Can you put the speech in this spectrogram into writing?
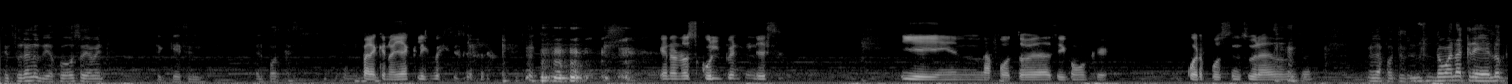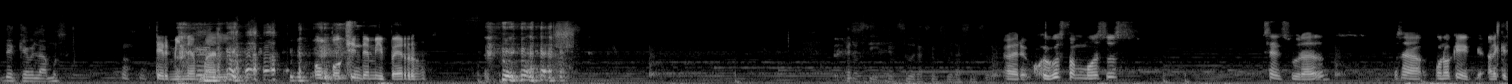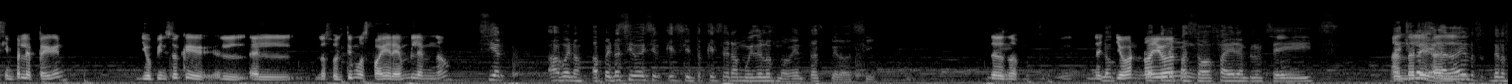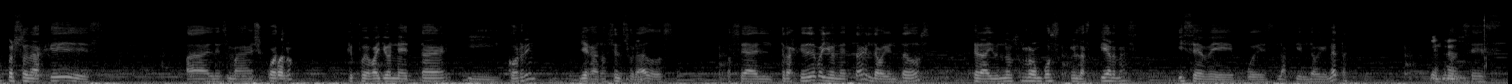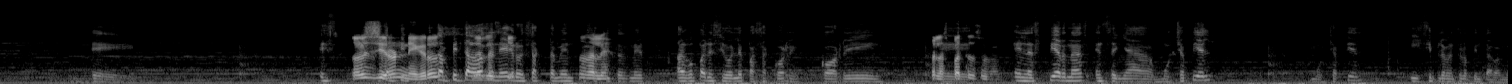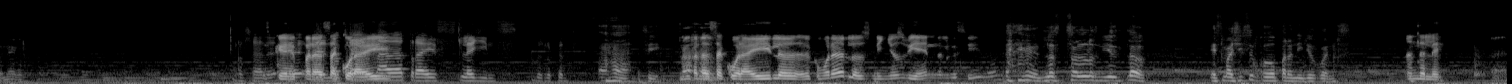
Censura en los videojuegos, obviamente, de que es el, el podcast. Para que no haya clickbait. que no nos culpen de eso. Y en la foto era así como que cuerpos censurados. o sea, En la foto no van a creer lo de que hablamos. termina mal. Unboxing de mi perro. Pero sí, censura, censura, censura. A ver, juegos famosos censurados. O sea, uno que al que siempre le peguen. Yo pienso que el, el- los últimos Fire Emblem, ¿no? Cierto. Ah, bueno, apenas iba a decir que siento que eso era muy de los noventas, pero sí. De los no- de- Lo, yo, lo no que yo le pasó a Fire Emblem Fates. De hecho, la llegada al- de, los, de los personajes al Smash 4, que fue Bayonetta y Corrin, llegaron censurados. O sea, el traje de Bayonetta, el de Bayonetta 2, trae unos rombos en las piernas y se ve pues la piel de Bayonetta. Entonces, eh, es- ¿No les hicieron están negros? Están pintados de negro, exactamente. negro. Algo parecido le pasa a Corrin. Corrin Con las eh, patas, o- en las piernas enseña mucha piel, mucha piel, y simplemente lo pintaron de negro. O sea, Es que de- para de no Sakurai- traer nada traes leggings de repente. Ajá, sí. Ajá. Para Sakurai, lo- ¿cómo era? Los niños bien, algo así, ¿no? los, solo los niños. No. Smash es un juego para niños buenos. Ándale. Ah,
